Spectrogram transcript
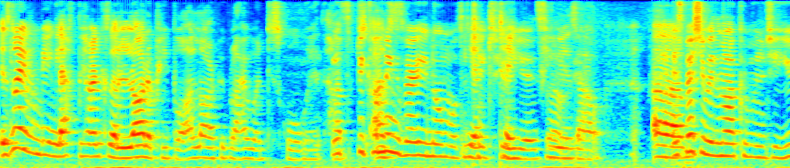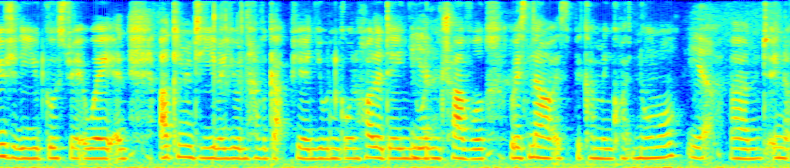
it's not even being left behind because a lot of people a lot of people i went to school with have it's becoming has- very normal to yeah, take to few take years. few out. years out. Um, Especially within our community, usually you'd go straight away, and our community, you know, you wouldn't have a gap year, and you wouldn't go on holiday, and you Yeah. wouldn't travel. Whereas now it's becoming quite normal. yeah. Um, you know,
